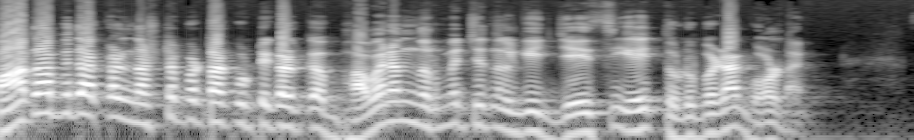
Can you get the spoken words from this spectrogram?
മാതാപിതാക്കൾ നഷ്ടപ്പെട്ട കുട്ടികൾക്ക് ഭവനം നിർമ്മിച്ചു നൽകി J C I Thodupuzha golden.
